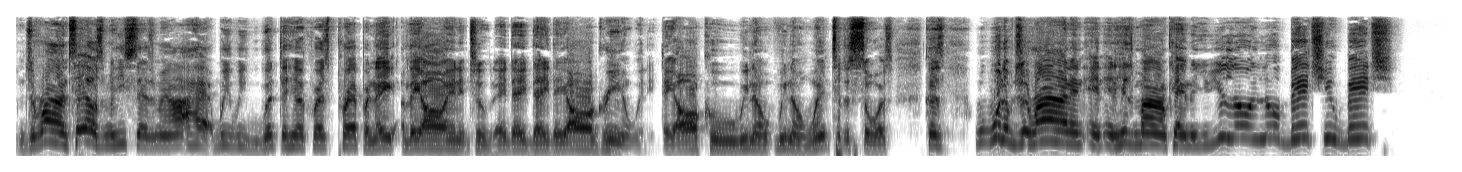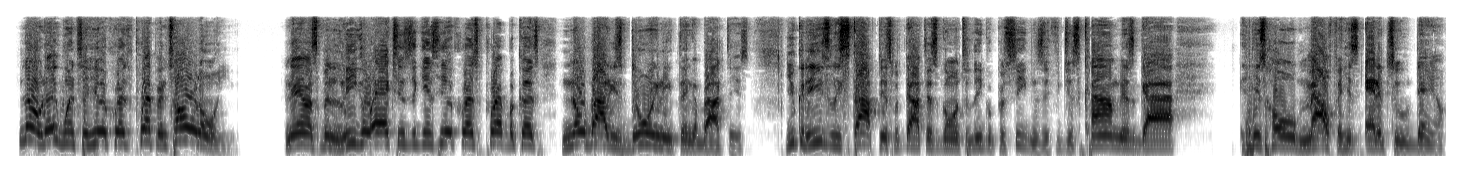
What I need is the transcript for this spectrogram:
Jerron tells me, he says, man, I had, we, we went to Hillcrest Prep and they, they all in it too. They, they, they, they all agreeing with it. They all cool. We know, we know, went to the source. Cause what if Jerron and, and, and his mom came to you? You little, little bitch, you bitch. No, they went to Hillcrest Prep and told on you. Now it's been legal actions against Hillcrest Prep because nobody's doing anything about this. You could easily stop this without this going to legal proceedings if you just calm this guy, his whole mouth and his attitude down.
